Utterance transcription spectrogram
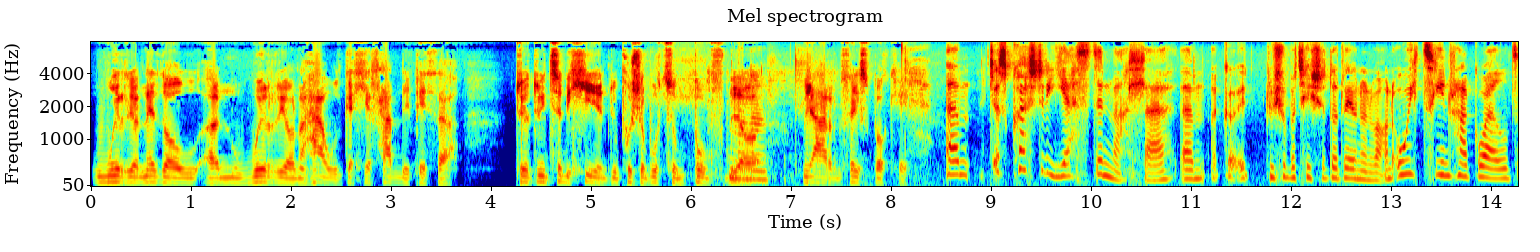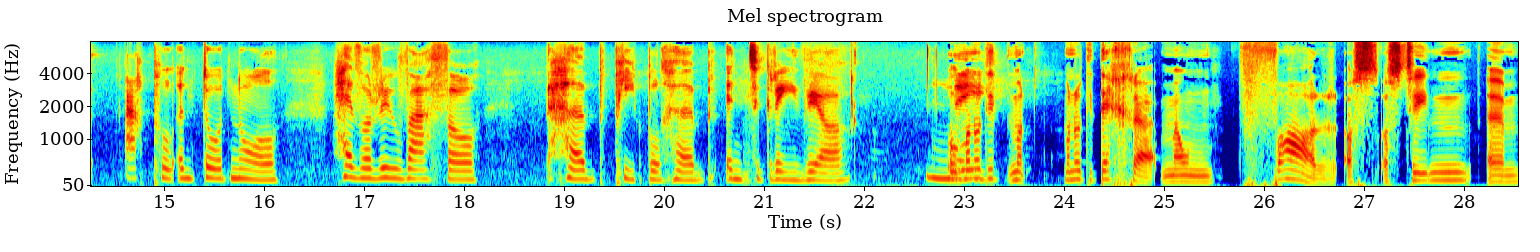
wirioneddol yn wirion a hawdd gallu rhannu pethau. Dwi'n dwi tynnu llun, dwi'n pwysio bwtwm, bwmff, mi, o, mm-hmm. mi ar yn Facebook i. Um, just cwestiwn i Iestyn ma lle, um, dwi'n siŵr bod ti eisiau dod fewn yn fo, ond wyt ti'n rhagweld Apple yn dod nôl hefo rhyw fath o hub, people hub, integreiddio? Neu... Wel, maen nhw wedi ma, ma dechrau mewn ffordd, os, os ti'n um,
